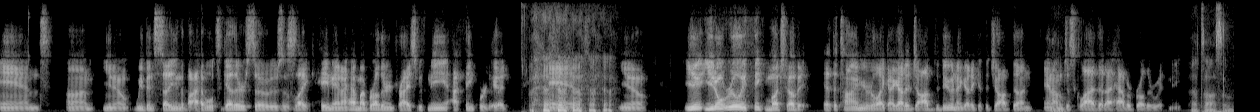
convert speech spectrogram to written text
And um, you know, we've been studying the Bible together, so it was just like, "Hey, man, I have my brother in Christ with me. I think we're good." and you know, you you don't really think much of it at the time. You're like, "I got a job to do, and I got to get the job done." And I'm just glad that I have a brother with me. That's awesome,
